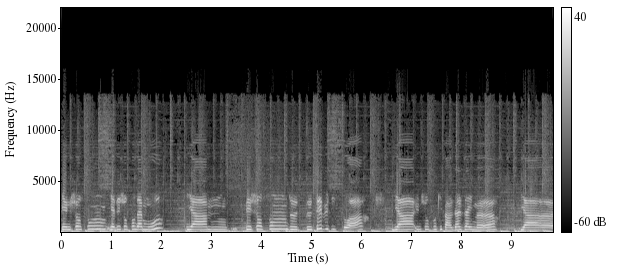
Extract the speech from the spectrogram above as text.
il y a une chanson, il y a des chansons d'amour, il y a hum, des chansons de, début d'histoire, il y a une chanson qui parle d'Alzheimer, il y a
